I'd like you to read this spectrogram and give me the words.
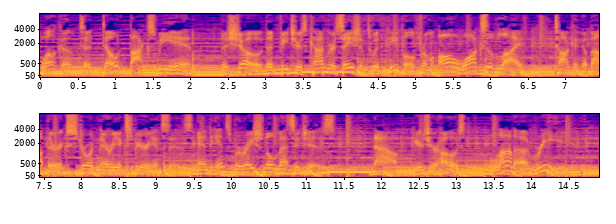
Welcome to Don't Box Me In, the show that features conversations with people from all walks of life, talking about their extraordinary experiences and inspirational messages. Now, here's your host, Lana Reed.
